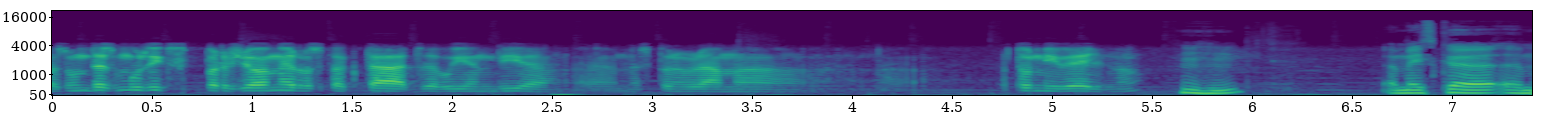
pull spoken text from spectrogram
és un dels músics per jo més respectats avui en dia en el panorama a tot nivell, no? Uh -huh. A més que um,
